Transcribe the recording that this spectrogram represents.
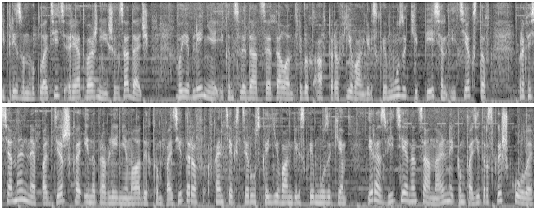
и призван воплотить ряд важнейших задач – выявление и консолидация талантливых авторов евангельской музыки, песен и текстов, профессиональная поддержка и направление молодых композиторов в контексте русской евангельской музыки и развитие национальной композиторской школы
